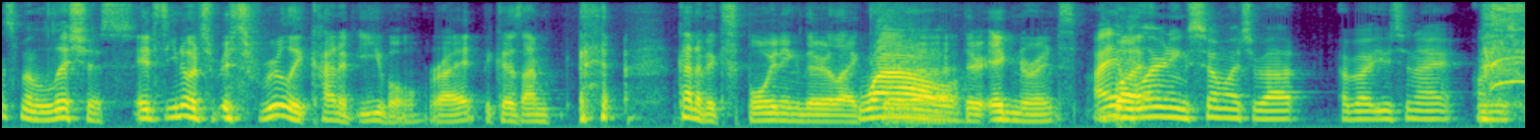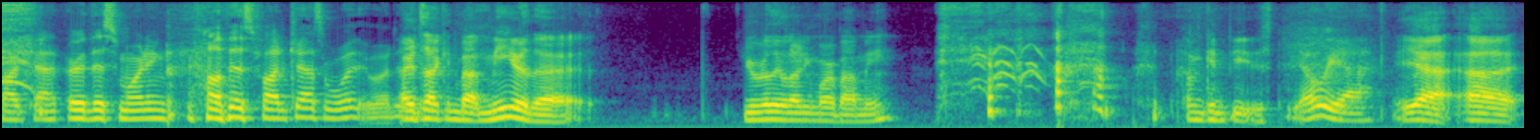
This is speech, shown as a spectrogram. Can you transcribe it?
that's malicious. It's you know it's it's really kind of evil, right? Because I'm kind of exploiting their like Wow. their, uh, their ignorance. I am learning so much about about you tonight on this podcast or this morning on this podcast. What what Are you it? talking about me or the? You're really learning more about me. I'm confused. Oh yeah. Yeah, uh,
